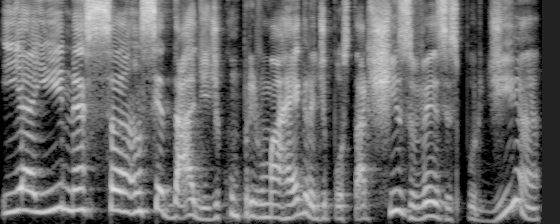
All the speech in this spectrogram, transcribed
e aí nessa ansiedade de cumprir uma regra de postar X vezes por dia,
